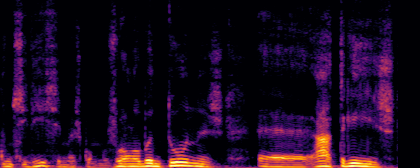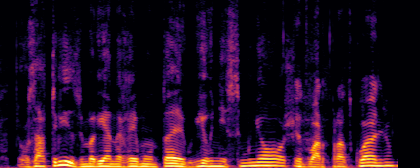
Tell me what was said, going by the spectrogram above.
conhecidíssimas como João Lobantunes, eh, a atriz, as atrizes Mariana Rei Monteiro e Eunice Munhoz. Eduardo Prado Coelho.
